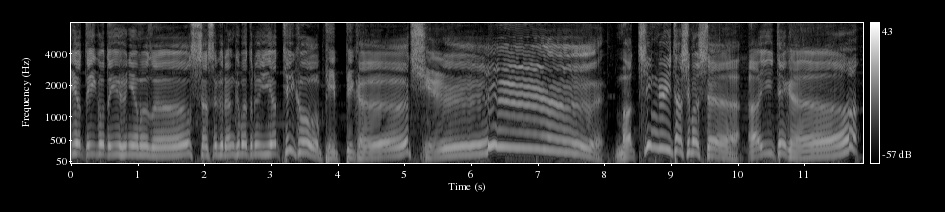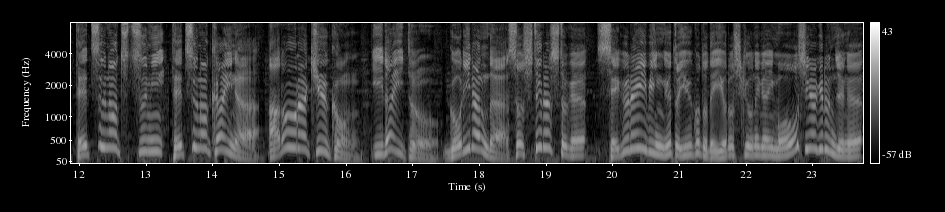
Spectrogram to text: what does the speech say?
やっていこうというふうに思うぞ。早速ランクバトルやっていこう。ピッピカチュー。マッチングいたしました相手が鉄の包み鉄のカイナアローラ球根イライトゴリランダそしてラストがセグレイビングということでよろしくお願い申し上げるんじゃが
